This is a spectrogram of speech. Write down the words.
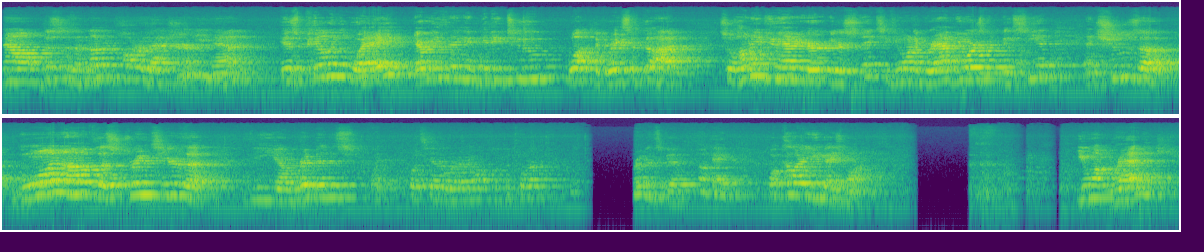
Now, this is another part of that journey then, is peeling away everything and getting to what? The grace of God. So how many of you have your, your sticks? If you want to grab yours, you can see it, and choose uh, one of the strings here, the, the uh, ribbons. What, what's the other word I'm looking for? Ribbon's good. Okay. What color do you guys want? You want red?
